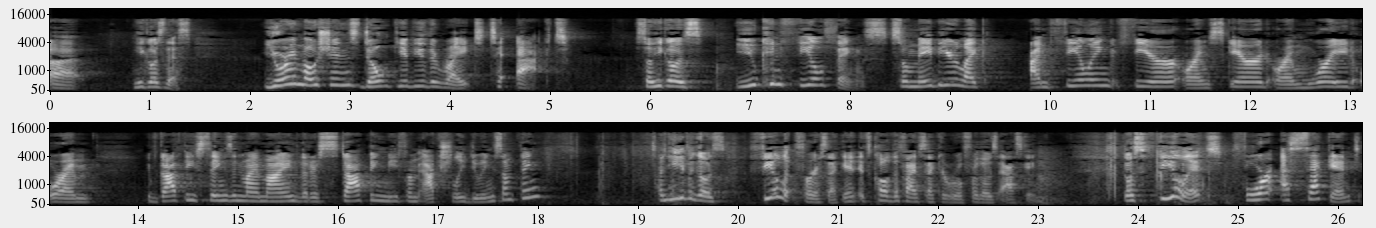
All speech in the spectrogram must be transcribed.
Uh, he goes this Your emotions don't give you the right to act. So he goes, You can feel things. So maybe you're like, I'm feeling fear or I'm scared or I'm worried or I'm I've got these things in my mind that are stopping me from actually doing something. And he even goes, feel it for a second. It's called the five second rule for those asking. Goes feel it for a second,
